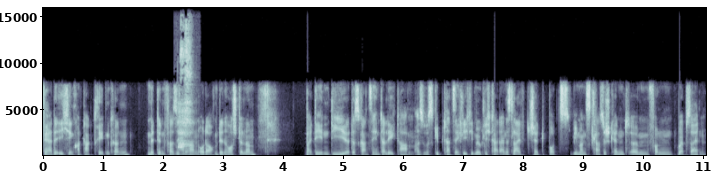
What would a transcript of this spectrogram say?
werde ich in Kontakt treten können mit den Versicherern Ach. oder auch mit den Ausstellern, bei denen, die das Ganze hinterlegt haben. Also es gibt tatsächlich die Möglichkeit eines Live-Chatbots, wie man es klassisch kennt ähm, von Webseiten.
